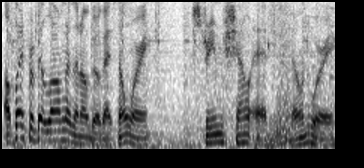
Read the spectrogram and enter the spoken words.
I'll play for a bit longer, then I'll go, guys. Don't worry. Stream shall end. Don't worry.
